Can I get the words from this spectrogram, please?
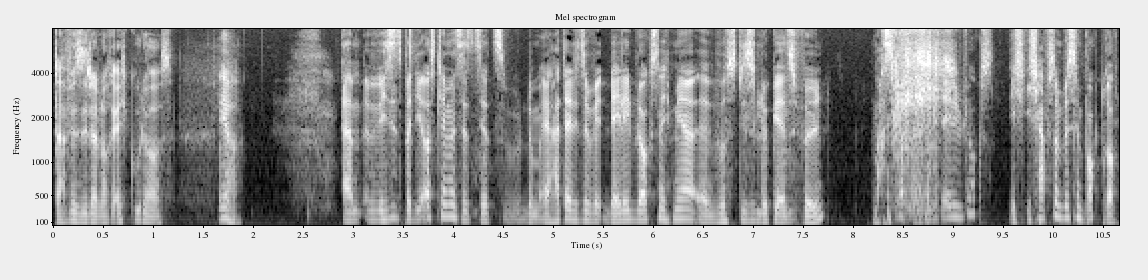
Dafür sieht er noch echt gut aus. Ja. Ähm, wie sieht es bei dir aus, Clemens? Jetzt, jetzt, er hat ja diese Daily Vlogs nicht mehr. Äh, wirst du diese Lücke jetzt füllen? Machst du noch weiter mit Daily Vlogs? Ich, ich habe so ein bisschen Bock drauf,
